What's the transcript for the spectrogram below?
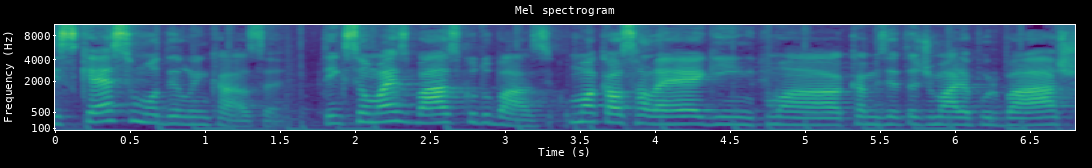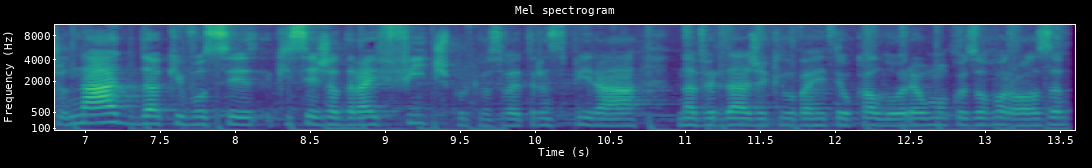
esquece o modelo em casa. Tem que ser o mais básico do básico. Uma calça legging, uma camiseta de malha por baixo, nada que você que seja dry fit, porque você vai transpirar. Na verdade, aquilo vai reter o calor, é uma coisa horrorosa.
